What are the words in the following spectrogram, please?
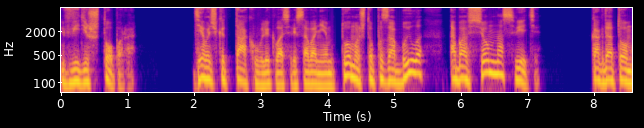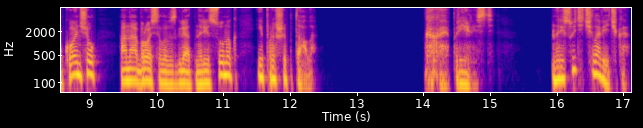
в виде штопора. Девочка так увлеклась рисованием Тома, что позабыла обо всем на свете. Когда Том кончил, она бросила взгляд на рисунок и прошептала. «Какая прелесть! Нарисуйте человечка».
